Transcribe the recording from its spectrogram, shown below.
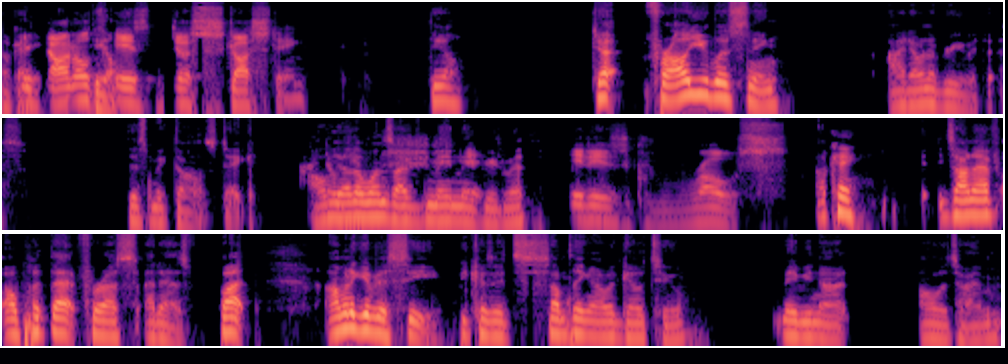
Okay. McDonald's deal. is disgusting. Deal. For all you listening, I don't agree with this. This McDonald's steak. I All the other ones I've mainly shit. agreed with. It is gross. Okay, it's on F. I'll put that for us at S. But I'm gonna give it a C because it's something I would go to. Maybe not all the time.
